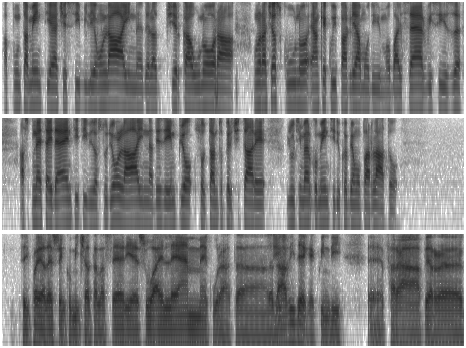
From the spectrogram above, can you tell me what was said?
appuntamenti accessibili online della circa un'ora, un'ora ciascuno e anche qui parliamo di mobile services, ASP.NET Identity, Visual Studio Online, ad esempio, soltanto per citare gli ultimi argomenti di cui abbiamo parlato. Sì, poi adesso è incominciata la serie su ALM curata da sì. Davide, che quindi eh, farà per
